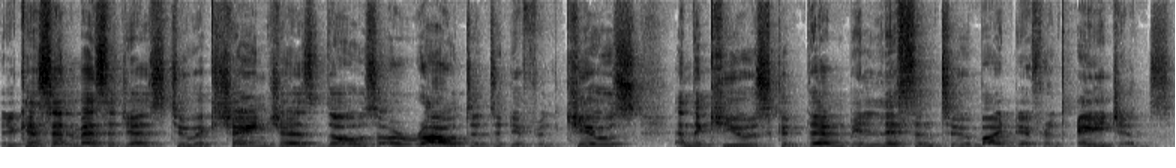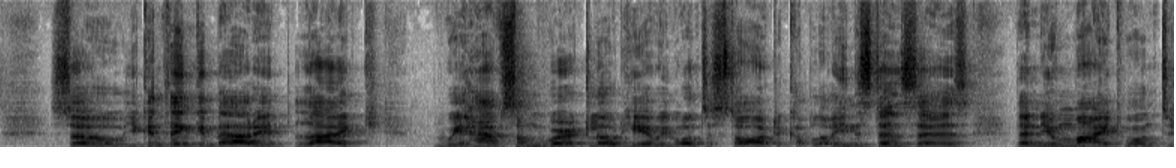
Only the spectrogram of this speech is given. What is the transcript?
You can send messages to exchanges, those are routed to different queues, and the queues could then be listened to by different agents. So you can think about it like we have some workload here, we want to start a couple of instances, then you might want to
